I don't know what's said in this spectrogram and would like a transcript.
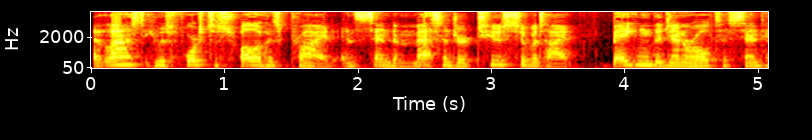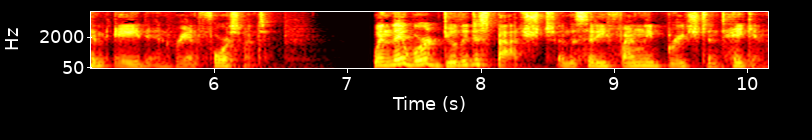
At last, he was forced to swallow his pride and send a messenger to Subutai begging the general to send him aid and reinforcement. When they were duly dispatched and the city finally breached and taken,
